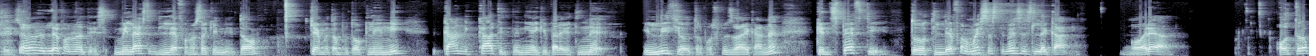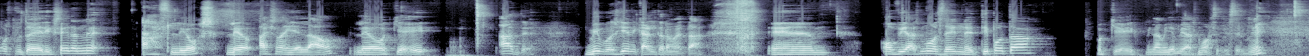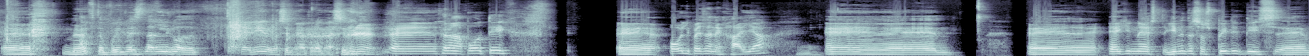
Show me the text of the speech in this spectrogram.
δεν Στο τηλέφωνο της. Μιλάει στο τηλέφωνο στο κινητό και με το που το κλείνει, κάνει κάτι την ταινία εκεί πέρα γιατί είναι ηλίθιο ο τρόπος που το έκανε και της πέφτει το τηλέφωνο μέσα στη μέση τη λεκάνη. Ωραία. Ο τρόπος που το έδειξε ήταν άθλιος. Λέω, άρχισα να γελάω. Λέω, οκ, άντε. Μήπως γίνει καλύτερα μετά. Ε, ο βιασμός δεν είναι τίποτα. Οκ, μιλάμε για βιασμό αυτή τη στιγμή. Ε, ναι. Αυτό που είπες ήταν λίγο περίεργο σε μια πρόταση. Ναι, ε, θέλω να πω ότι ε, όλοι παίζανε χάλια. Ναι. Ε, ε, έγινε, γίνεται στο σπίτι της, ε,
